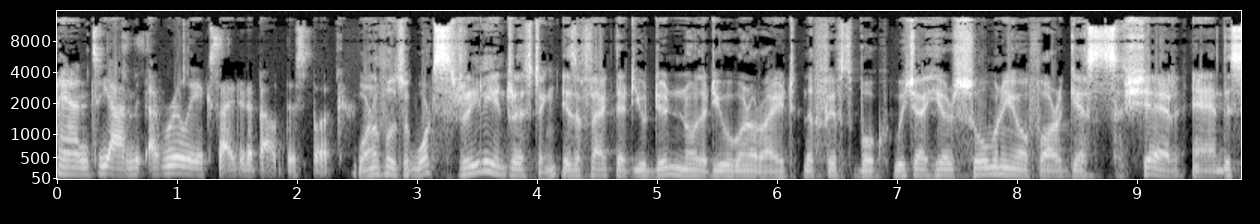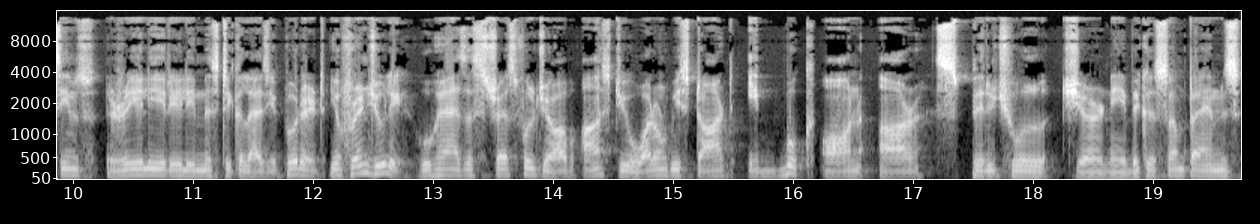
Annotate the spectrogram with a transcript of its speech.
and yeah, I'm, I'm, really excited about this book. Wonderful. So, what's really interesting is the fact that you didn't know that you were going to write the fifth book, which I hear so many of our guests share. And this seems really, really mystical, as you put it. Your friend Julie, who has a stressful job, asked you, why don't we start a book on our spiritual journey? Because sometimes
